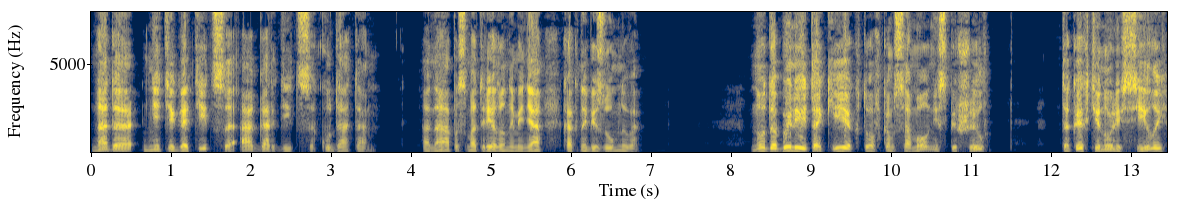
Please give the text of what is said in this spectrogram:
надо не тяготиться, а гордиться. Куда там? Она посмотрела на меня, как на безумного. Ну да были и такие, кто в комсомол не спешил, так их тянули силой.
